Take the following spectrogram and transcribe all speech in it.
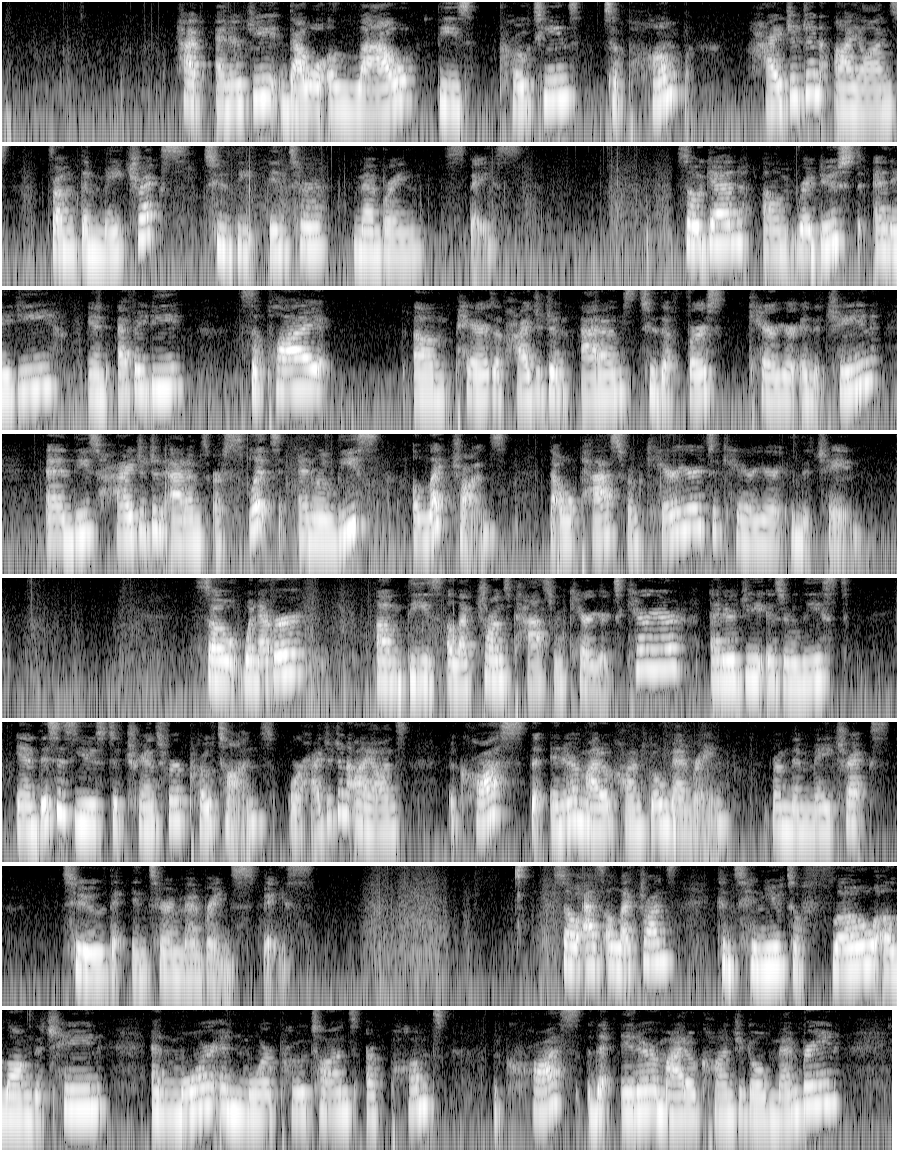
have energy that will allow these proteins to pump hydrogen ions from the matrix to the intermembrane space. So again, um, reduced NAD and FAD supply um, pairs of hydrogen atoms to the first carrier in the chain, and these hydrogen atoms are split and release electrons that will pass from carrier to carrier in the chain. So whenever um, these electrons pass from carrier to carrier, energy is released and this is used to transfer protons or hydrogen ions across the inner mitochondrial membrane from the matrix to the intermembrane space. So, as electrons continue to flow along the chain and more and more protons are pumped across the inner mitochondrial membrane,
